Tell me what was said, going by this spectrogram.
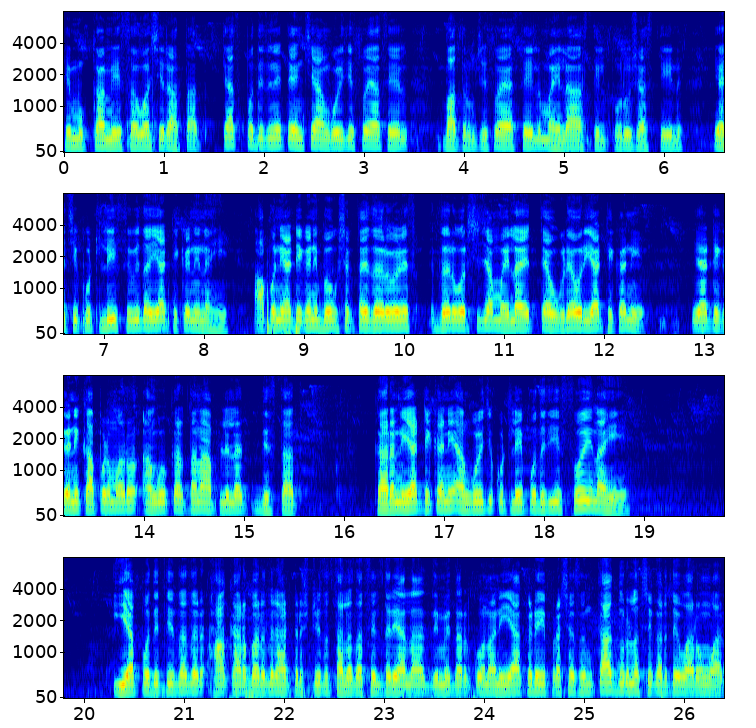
हे मुक्कामी सवाशी राहतात. त्याच पद्धतीने त्यांची आंघोळीची सोय असेल बाथरूमची सोय असेल महिला असतील पुरुष असतील याची कुठलीही सुविधा या ठिकाणी नाही. आपण या ठिकाणी बघू शकता दरवेळेस दरवर्षी ज्या महिला आहेत त्या उघड्यावर या ठिकाणी या ठिकाणी कापड मारून आंघोळ करताना आपल्याला दिसतात. कारण या ठिकाणी आंघोळीची कुठल्याही पद्धतीची सोय नाही. या पद्धतीचा जर हा कारभार जर हा ट्रस्टीचा चालत असेल तर याला जिम्मेदार कोण आणि याकडे प्रशासन का दुर्लक्ष करते वारंवार?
